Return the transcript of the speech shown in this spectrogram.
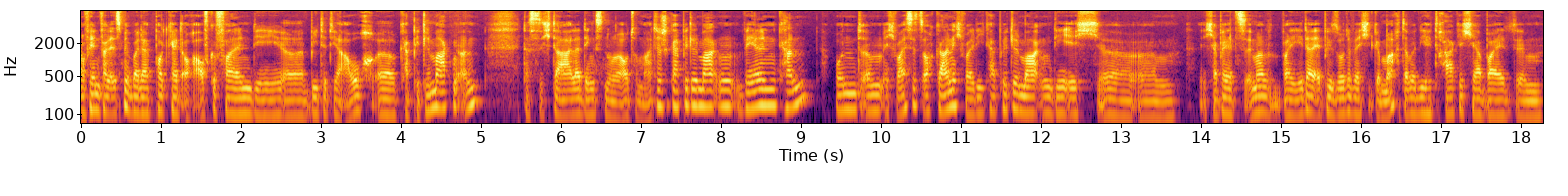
Auf jeden Fall ist mir bei der Podcast auch aufgefallen, die äh, bietet ja auch äh, Kapitelmarken an, dass ich da allerdings nur automatische Kapitelmarken wählen kann. Und ähm, ich weiß jetzt auch gar nicht, weil die Kapitelmarken, die ich, äh, ähm, ich habe ja jetzt immer bei jeder Episode welche gemacht, aber die trage ich ja bei dem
